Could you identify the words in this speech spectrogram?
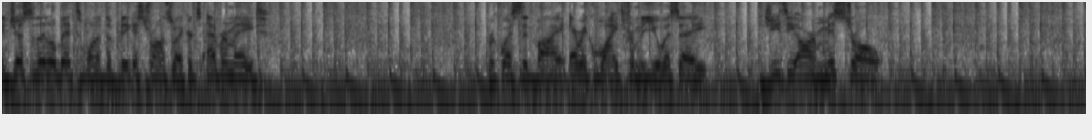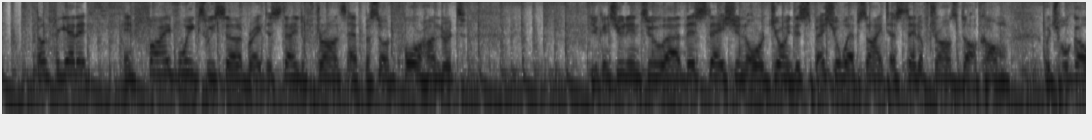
In just a little bit, one of the biggest trance records ever made. Requested by Eric White from the USA, GTR Mistral. Don't forget it, in five weeks we celebrate the State of Trance episode 400. You can tune into uh, this station or join the special website, astateoftrance.com, which will go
